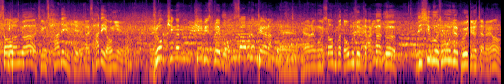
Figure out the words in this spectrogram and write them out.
서브가 지금 4대 6이에요. 아니 4대 0이에요. 브로킹은 KBS 메이봄 서브는 대한항공. 네, 대한항공의 서브가 너무 좋은데 아까 그 리시브 성공률 보여드렸잖아요.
